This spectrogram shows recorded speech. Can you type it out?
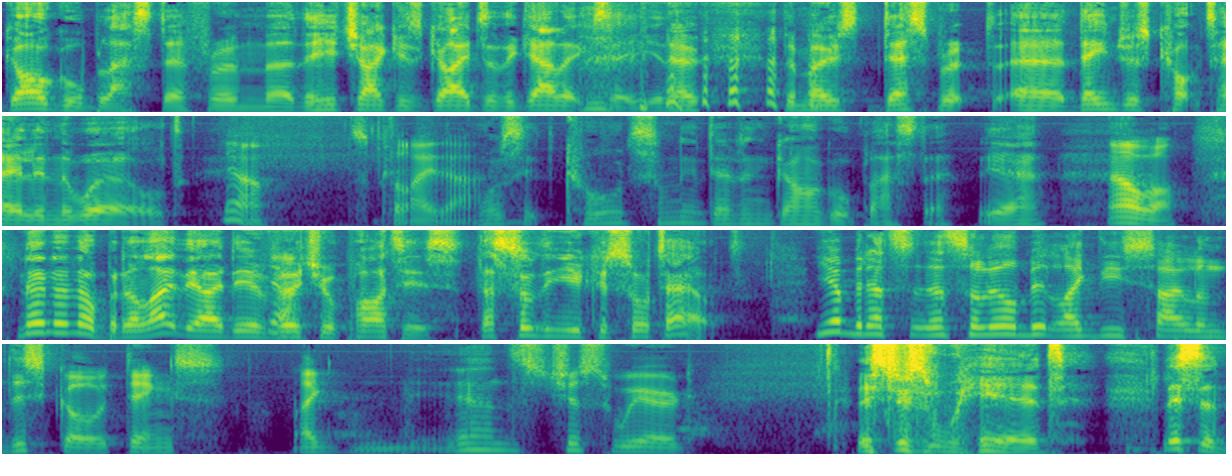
gargle blaster from uh, The Hitchhiker's Guide to the Galaxy? You know, the most desperate, uh, dangerous cocktail in the world. Yeah. Something like that. What was it called? Something other than gargle blaster. Yeah. Oh well. No, no, no. But I like the idea of Yeah. virtual parties. That's something you could sort out. Yeah, but that's that's a little bit like these silent disco things. Like, yeah, it's just weird. It's just weird. Listen,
